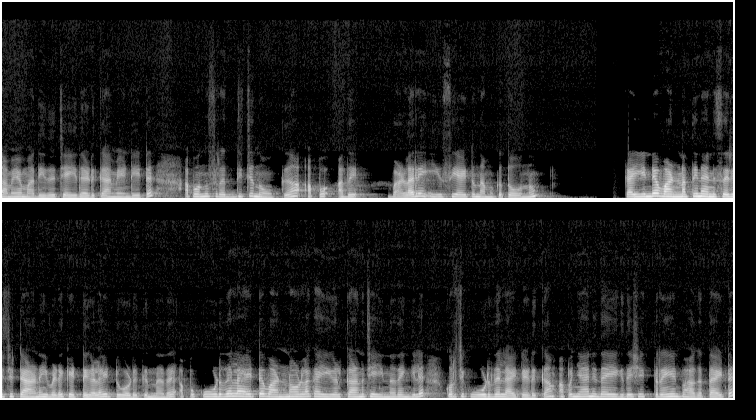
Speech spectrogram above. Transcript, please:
സമയം മതി ഇത് ചെയ്തെടുക്കാൻ വേണ്ടിയിട്ട്. അപ്പോൾ ഒന്ന് ശ്രദ്ധിച്ച് നോക്കുക. അപ്പോൾ അത് വളരെ ഈസി ആയിട്ട് നമുക്ക് തോന്നും. കൈയിന്റെ വണ്ണത്തിനനുസരിച്ചിട്ടാണ് ഇവിടെ കെട്ടുകളെ ഇട്ട് കൊടുക്കുന്നത്. അപ്പോൾ കൂടുതലായിട്ട് വണ്ണമുള്ള കൈകൾക്കാണ് ചെയ്യുന്നതെങ്കിൽ കുറച്ച് കൂടുതലായിട്ട് എടുക്കാം. അപ്പോൾ ഞാനിത് ഏകദേശം ഇത്രയും ഭാഗത്തായിട്ട്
